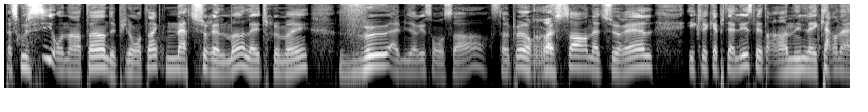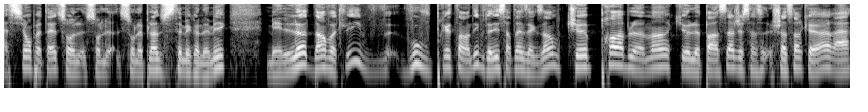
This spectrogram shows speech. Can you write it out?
Parce qu'aussi, on entend depuis longtemps que naturellement, l'être humain veut améliorer son sort. C'est un peu un ressort naturel et que le capitalisme est en est l'incarnation peut-être sur le, sur, le, sur le plan du système économique. Mais là, dans votre livre, vous, vous prétendez, vous donnez certains exemples que probablement que le passage de chasse- chasseur-cueilleur à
